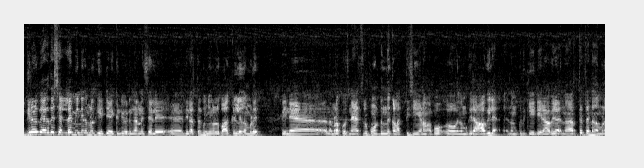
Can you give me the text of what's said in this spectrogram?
ഇതിലുള്ള ഏകദേശം എല്ലാ മീനിനെയും നമ്മൾ കയറ്റി അയക്കേണ്ടി വരും. കാരണം വെച്ചാൽ ഇതിൽ അത്ര കുഞ്ഞുങ്ങളുള്ളൂ. ബാക്കിയുള്ളത് നമ്മൾ പിന്നെ നമ്മളെ നാച്ചുറൽ പോണ്ടിൽ നിന്ന് കളക്ട് ചെയ്യണം. അപ്പോൾ നമുക്ക് രാവിലെ നമുക്കിത് കയറ്റി രാവിലെ നേരത്തെ തന്നെ നമ്മൾ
